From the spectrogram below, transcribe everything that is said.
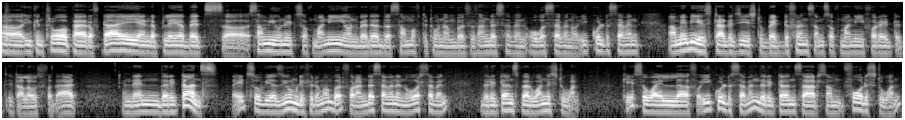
Uh, you can throw a pair of die and a player bets uh, some units of money on whether the sum of the two numbers is under 7, over 7 or equal to 7. Uh, maybe his strategy is to bet different sums of money for it, it, it, allows for that. And then the returns, right. So, we assumed if you remember for under 7 and over 7, the returns were 1 is to 1. Okay. So, while uh, for equal to 7, the returns are some 4 is to 1,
